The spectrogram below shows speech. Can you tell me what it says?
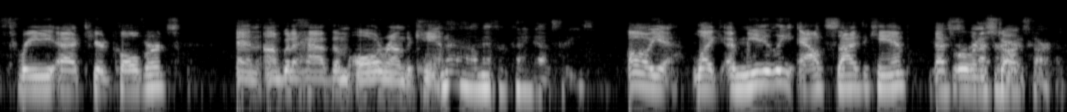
three uh, tiered culverts, and I'm gonna have them all around the camp. No, no, no, I meant for cutting down trees. Oh yeah, like immediately outside the camp. That's where we're gonna That's where you're start. gonna start.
